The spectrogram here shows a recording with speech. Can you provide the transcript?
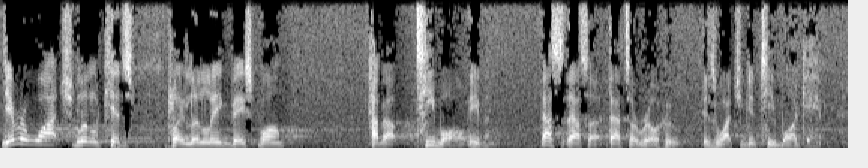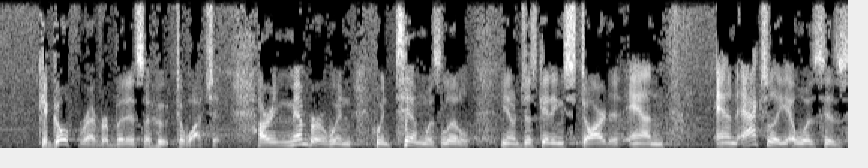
You ever watch little kids play Little League baseball? How about T ball, even? That's, that's, a, that's a real hoot, is watching a T ball game. Could go forever, but it's a hoot to watch it. I remember when, when Tim was little, you know, just getting started, and and actually it was his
